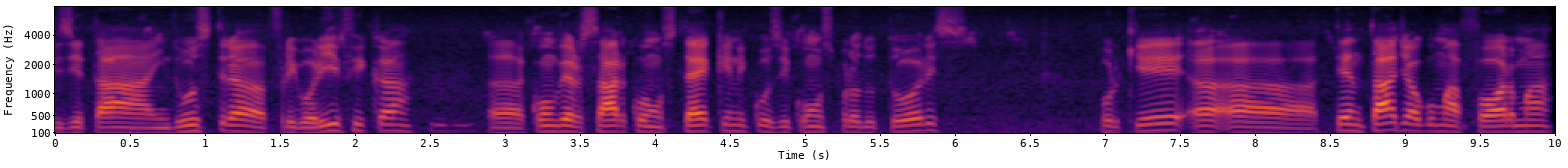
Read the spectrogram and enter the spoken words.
visitar a indústria frigorífica, uh, conversar com os técnicos e com os produtores, porque uh, tentar de alguma forma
